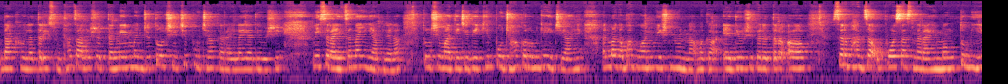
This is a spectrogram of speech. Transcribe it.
दाखवला तरीसुद्धा चालू शकतं. मेन म्हणजे तुळशीची पूजा करायला या दिवशी विसरायचं नाही आहे आपल्याला. तुळशी मातेची देखील पूजा करून घ्यायची आहे. आणि बघा भगवान विष्णूंना बघा या दिवशी खरं तर सर्वांचा उपवास असणार आहे. मग तुम्ही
